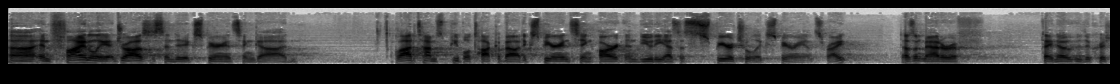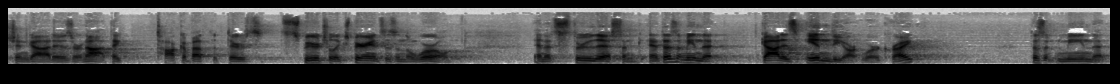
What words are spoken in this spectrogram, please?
Uh, and finally, it draws us into experiencing God. A lot of times people talk about experiencing art and beauty as a spiritual experience, right? Doesn't matter if they know who the Christian God is or not. They talk about that there's spiritual experiences in the world, and it's through this. And, it doesn't mean that God is in the artwork, right? It doesn't mean that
